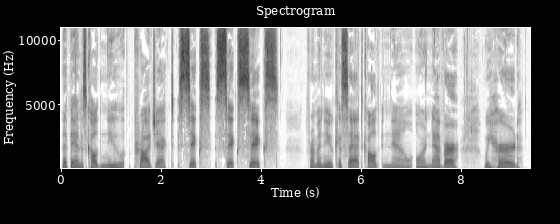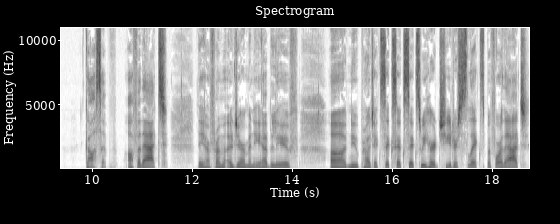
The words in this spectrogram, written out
That band is called New Project 666 from a new cassette called Now or Never. We heard Gossip off of that. They are from Germany, I believe. Uh, new Project 666. We heard Cheater Slicks before that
